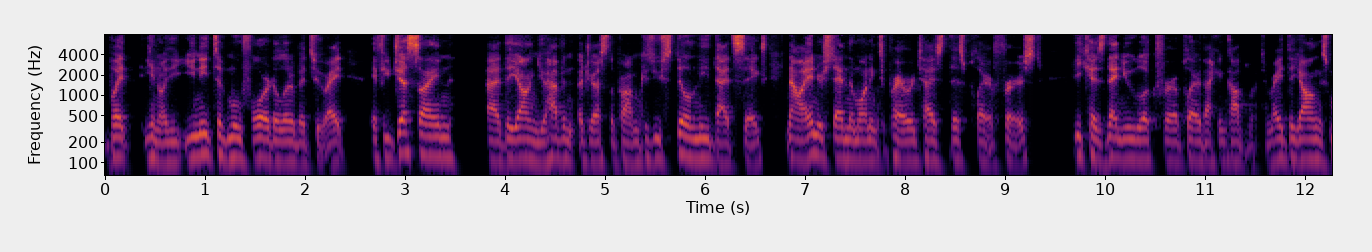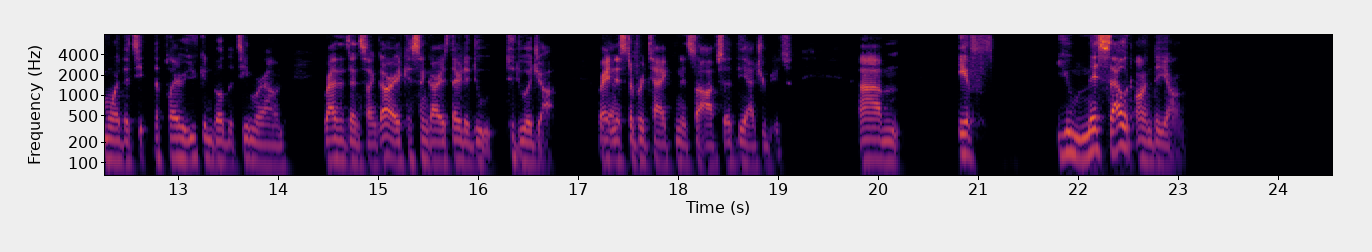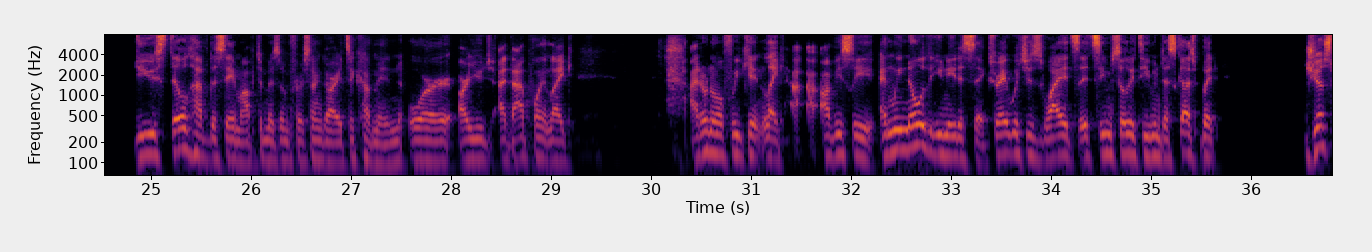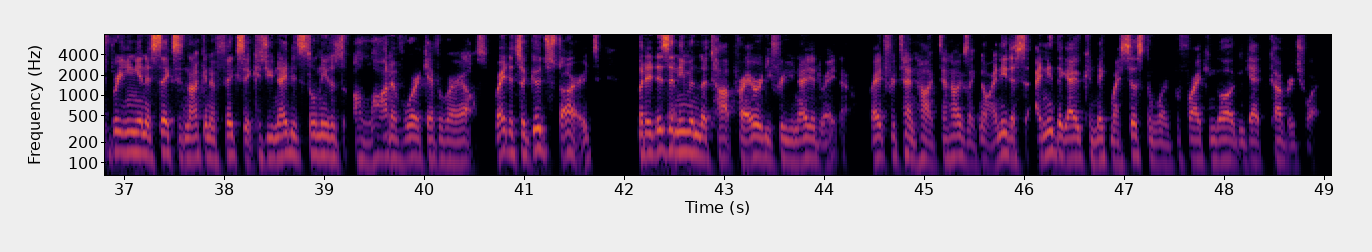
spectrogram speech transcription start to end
But you know you need to move forward a little bit too right? If you just sign uh, de Jong, you haven't addressed the problem because you still need that six. Now i understand them wanting to prioritize this player first because then you look for a player that can complement him right? De Jong is more the, t- the player you can build a team around rather than sangare because sangare is there to do to do a job right? And it's to protect and it's to offset the attributes. Um, if you miss out on De Jong, do you still have the same optimism for Sangare to come in, or are you at that point like, I don't know if we can like obviously, and we know that you need a six, right? Which is why it's it seems silly to even discuss, but just bringing in a six is not going to fix it because United still needs a lot of work everywhere else, right? It's a good start, but it isn't even the top priority for United right now, right? For Ten Hag, Ten Hag's like, no, I need a, I need the guy who can make my system work before I can go out and get coverage for it.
